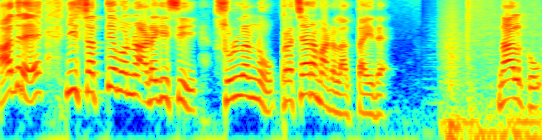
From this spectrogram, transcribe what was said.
ಆದರೆ ಈ ಸತ್ಯವನ್ನು ಅಡಗಿಸಿ ಸುಳ್ಳನ್ನು ಪ್ರಚಾರ ಮಾಡಲಾಗ್ತಾ ಇದೆ. ನಾಲ್ಕು.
